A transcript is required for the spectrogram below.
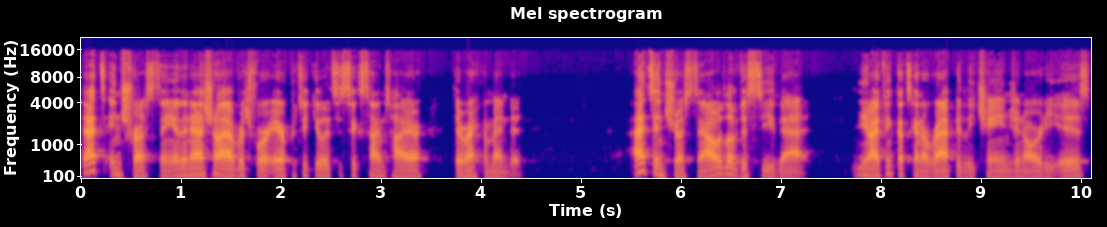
That's interesting. And the national average for air particulates is six times higher than recommended. That's interesting. I would love to see that. You know, I think that's going to rapidly change and already is.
